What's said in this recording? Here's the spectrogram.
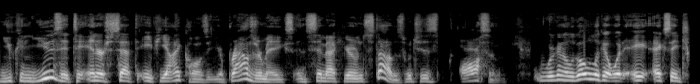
you can use it to intercept API calls that your browser makes and send back your own stubs, which is awesome. We're going to go look at what XH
